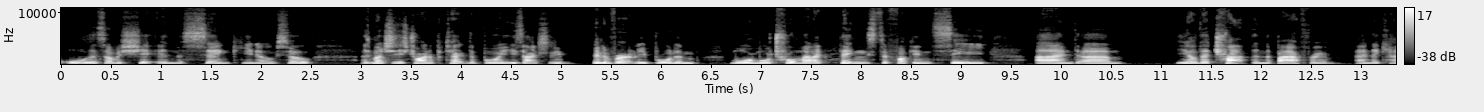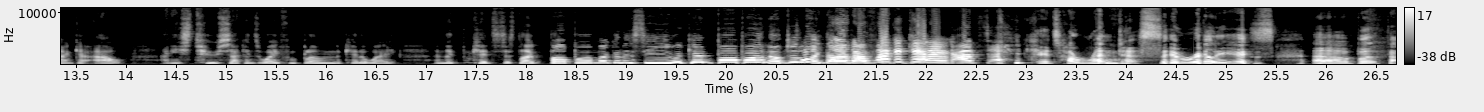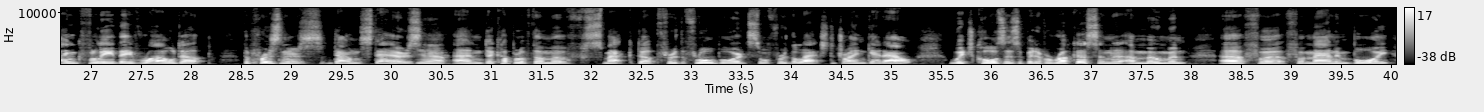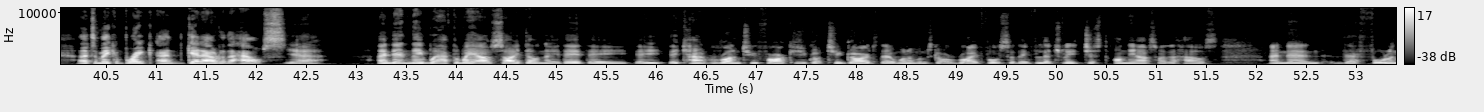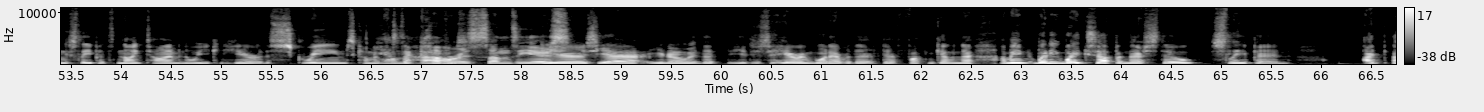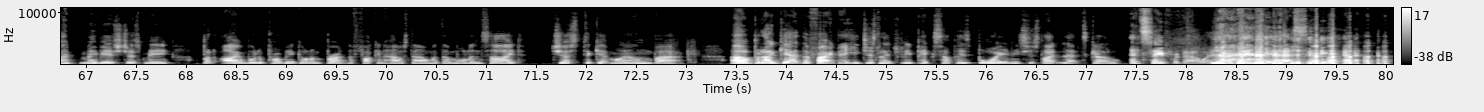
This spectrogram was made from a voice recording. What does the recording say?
all this other shit in the sink, you know. So, as much as he's trying to protect the boy, he's actually inadvertently brought him more and more traumatic things to fucking see. And, um, you know, they're trapped in the bathroom and they can't get out. And he's two seconds away from blowing the kid away. And the kid's just like, Papa, am I going to see you again, Papa? And I'm just like, no, don't fucking kill him, God's sake. It's horrendous. It really is. Uh, but thankfully, they've riled up the prisoners downstairs, Yeah. and a couple of them have smacked up through the floorboards or through the latch to try and get out, which causes a bit of a ruckus and a, a moment uh, for for man and boy uh, to make a break and get out of the house. Yeah. And then they have to wait outside, don't they? They they they, they can't run too far because you've got two guards there. One of them's got a rifle, so they've literally just on the outside of the house. And then they're falling asleep. It's night time, and all you can hear are the screams coming from the house. He has from to the house. cover his son's ears. ears. Yeah, you know that you're just hearing whatever they're they're fucking killing there. I mean, when he wakes up and they're still sleeping, I, I maybe it's just me, but I would have probably gone and burnt the fucking house down with them all inside just to get my own back. Uh, but I get the fact that he just literally picks up his boy and he's just like, "Let's go." It's safer that way. I think yes. Yeah.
